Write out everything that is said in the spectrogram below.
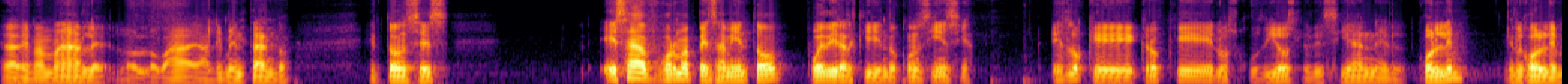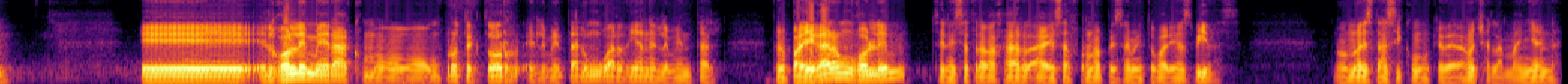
le da de mamar, lo, lo, va alimentando. Entonces, esa forma de pensamiento puede ir adquiriendo conciencia. Es lo que creo que los judíos le decían el golem, el golem. Eh, el golem era como un protector elemental, un guardián elemental. Pero para llegar a un golem se necesita trabajar a esa forma de pensamiento varias vidas. No, no es así como que de la noche a la mañana.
